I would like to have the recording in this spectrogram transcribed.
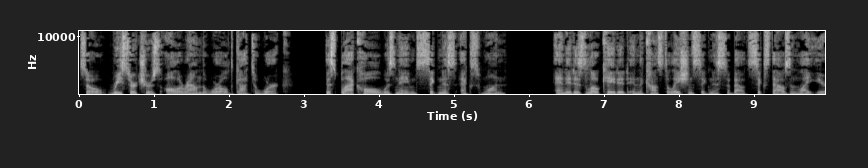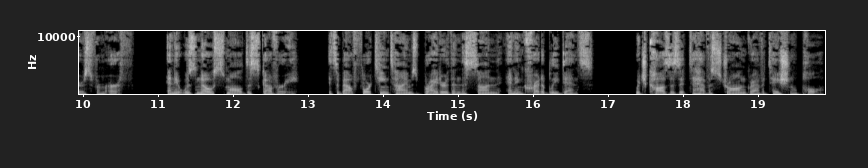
So researchers all around the world got to work. This black hole was named Cygnus X1, and it is located in the constellation Cygnus about 6,000 light-years from Earth. And it was no small discovery. It's about 14 times brighter than the Sun and incredibly dense, which causes it to have a strong gravitational pull.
